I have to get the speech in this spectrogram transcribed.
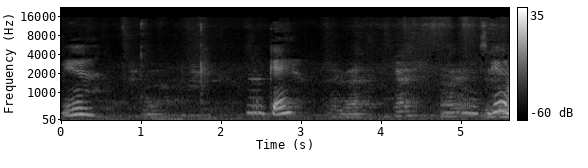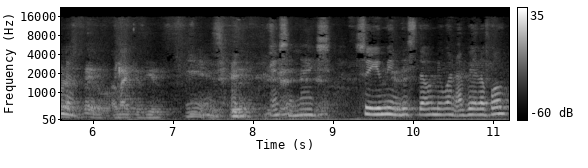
Yeah. Okay. That's good. Available? I like the view. Yes. That's a nice. So you mean this is the only one available?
